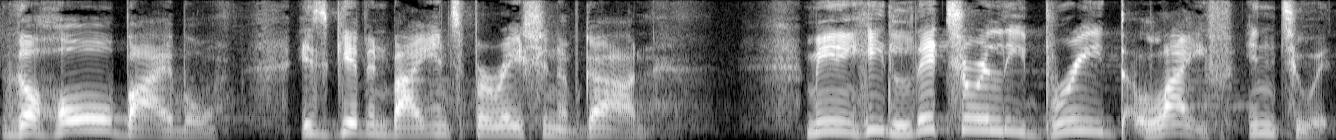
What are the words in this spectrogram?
the whole Bible, is given by inspiration of God, meaning He literally breathed life into it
